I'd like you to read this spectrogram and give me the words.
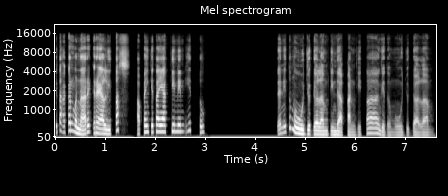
Kita akan menarik realitas apa yang kita yakinin itu dan itu mewujud dalam tindakan kita gitu mewujud dalam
